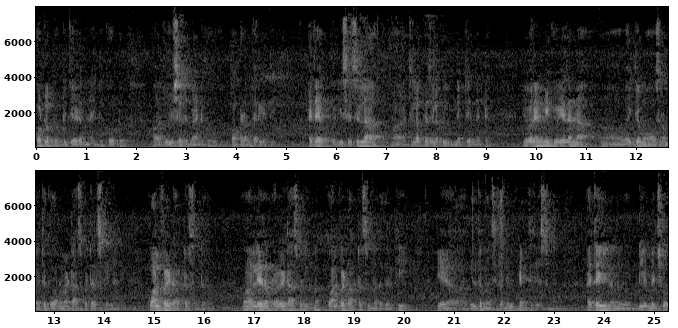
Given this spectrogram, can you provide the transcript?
కోర్టులో ప్రొడ్యూస్ చేయడం అయింది. కోర్టు జ్యుడిషియల్ రిమాండ్కు పంపడం జరిగింది. అయితే ఈ సిరిసిల్ల జిల్లా ప్రజలకు విజ్ఞప్తి ఏంటంటే ఎవరైనా మీకు ఏదైనా వైద్యము అవసరమైతే గవర్నమెంట్ హాస్పిటల్స్కి వెళ్ళండి. క్వాలిఫైడ్ డాక్టర్స్ ఉంటారు. లేదా ప్రైవేట్ హాస్పిటల్ ఉన్న క్వాలిఫైడ్ డాక్టర్స్ ఉన్న దగ్గరికి వెళ్తే మంచిదని విజ్ఞప్తి చేస్తున్నాను అయితే ఈయనను డిఎంహెచ్ఓ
